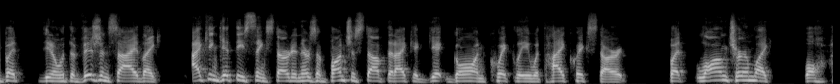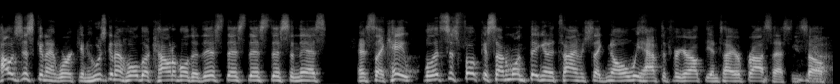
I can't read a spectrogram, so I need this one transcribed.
but you know, with the vision side, like I can get these things started. And there's a bunch of stuff that I could get going quickly with high quick start. But long term, like, well, how's this going to work? And who's going to hold accountable to this, this, this, this, and this? And it's like, hey, well, let's just focus on one thing at a time. It's like, no, we have to figure out the entire process. And so yeah.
